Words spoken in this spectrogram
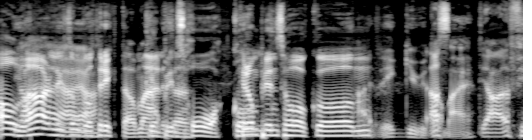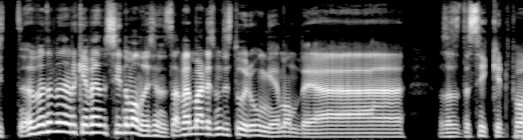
Alle Ja, har liksom ja. gått rykte om Kronprins liksom- Håkon. Kronprins Haakon. Herregud Altså, meg. Ja, fitt men, men, okay, ok, men Si noen andre kjendiser. Hvem er liksom de store, unge, mannlige Altså, det er sikkert på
